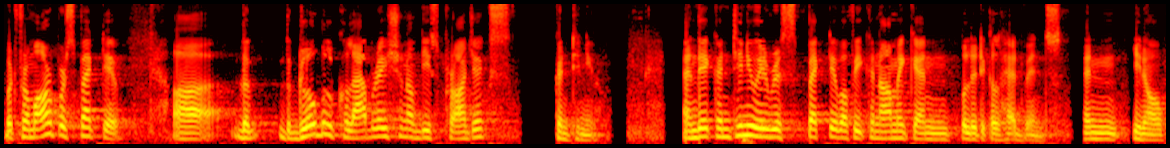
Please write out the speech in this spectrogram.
But from our perspective, uh, the, the global collaboration of these projects continue. And they continue irrespective of economic and political headwinds. And, you know,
